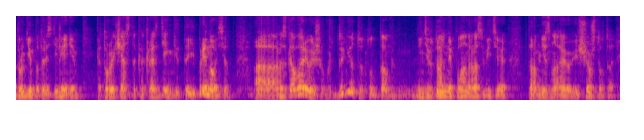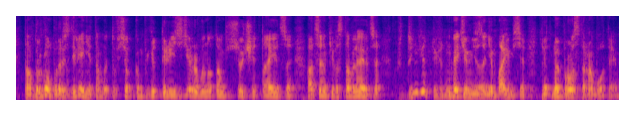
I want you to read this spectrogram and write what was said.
другим подразделением, которые часто как раз деньги-то и приносят, а разговариваешь и говоришь, да нет, это там индивидуальный план развития, там, не знаю, еще что-то, там в другом подразделении, там это все компьютеризировано, там все считается, оценки выставляются. Да нет, нет, мы этим не занимаемся, нет, мы просто работаем.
